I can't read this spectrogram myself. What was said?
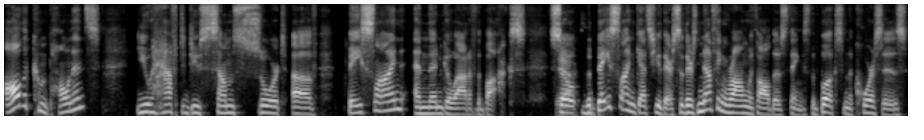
all the components you have to do some sort of baseline and then go out of the box so Yeah. the baseline gets you there. So there's nothing wrong with all those things. The books and the courses,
